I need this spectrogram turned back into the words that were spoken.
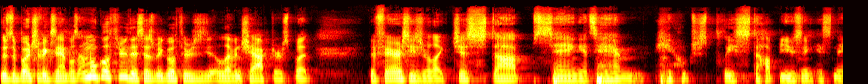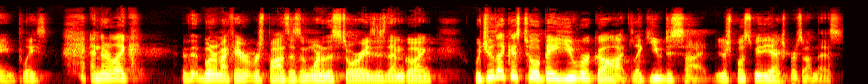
There's a bunch of examples, and we'll go through this as we go through the 11 chapters, but the Pharisees are like, just stop saying it's him. You know, just please stop using his name, please. And they're like, one of my favorite responses in one of the stories is them going, Would you like us to obey you or God? Like you decide. You're supposed to be the experts on this.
